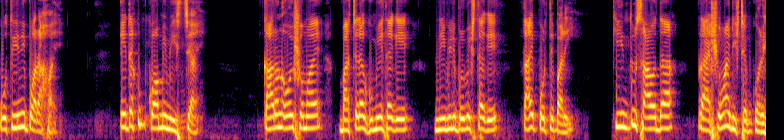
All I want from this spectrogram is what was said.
প্রতিদিনই পড়া হয়। এটা খুব কমই মিস যায় কারণ ওই সময় বাচ্চারা ঘুমিয়ে থাকে, নিবিড় প্রবেশ থাকে, তাই পড়তে পারি। কিন্তু সাওদা প্রায় সময় ডিস্টার্ব করে।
